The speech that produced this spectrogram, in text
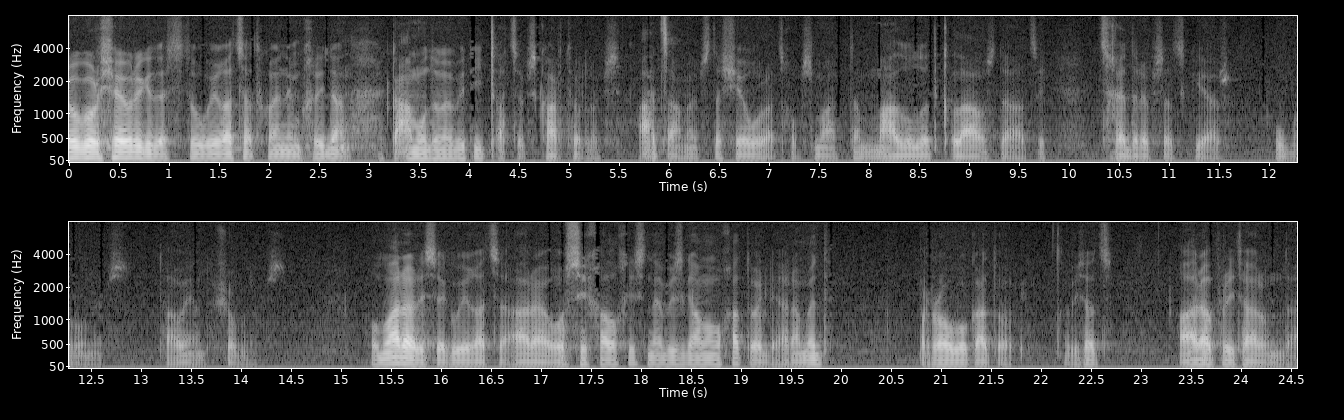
როგორ შევრიგდეთ თუ ვიღაცა თქვენი მხრიდან გამოდმებით იტაცებს ქართველებს აწამებს და შეურაცხყოფს მათ და მალულად კლავს და აწი ცხედრებსაც კი არ უბრუნებს თავიანთ შობლებს. ხომ არ არის ეგ ვიღაცა არა ოსი ხალხის ნების გამომხატველი, არამედ პროვოკატორი, ვისაც არაფრით არ უნდა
